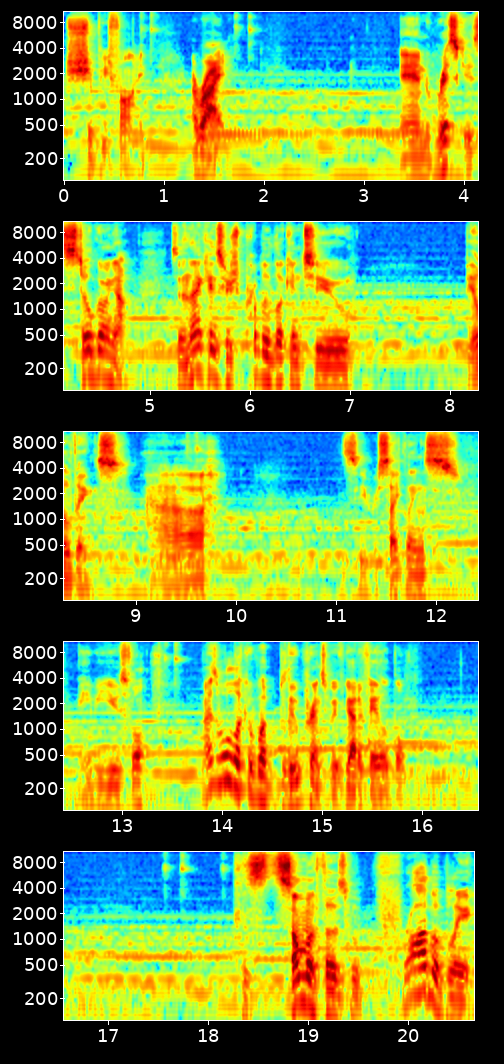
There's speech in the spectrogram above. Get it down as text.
should be fine. Alright. And risk is still going up. So in that case, we should probably look into buildings. Uh, Let's see, recycling's maybe useful. Might as well look at what blueprints we've got available. Because some of those will probably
